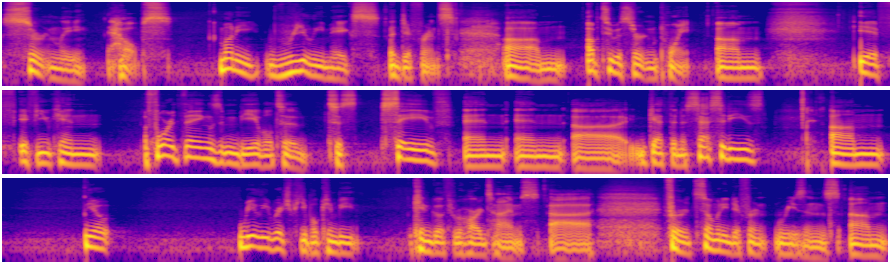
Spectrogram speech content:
certainly helps. Money really makes a difference um, up to a certain point. Um, if if you can afford things and be able to to save and and uh, get the necessities, um, you know, really rich people can be can go through hard times uh, for so many different reasons, um,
